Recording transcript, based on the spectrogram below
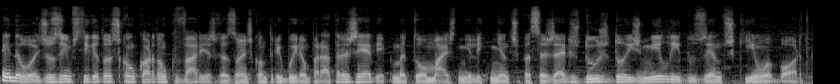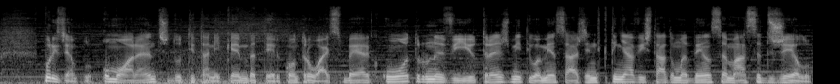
Ainda hoje, os investigadores concordam que várias razões contribuíram para a tragédia que matou mais de 1.500 passageiros dos 2.200 que iam a bordo. Por exemplo, uma hora antes do Titanic embater contra o iceberg, um outro navio transmitiu a mensagem de que tinha avistado uma densa massa de gelo.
